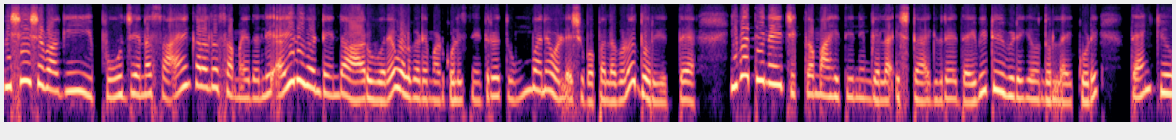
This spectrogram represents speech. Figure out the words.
ವಿಶೇಷವಾಗಿ ಈ ಪೂಜೆಯನ್ನ ಸಾಯಂಕಾಲದ ಸಮಯದಲ್ಲಿ ಐದು ಗಂಟೆಯಿಂದ ಆರೂವರೆ ಒಳಗಡೆ ಮಾಡ್ಕೊಳ್ಳಿ ಸ್ನೇಹಿತರೆ. ತುಂಬಾನೇ ಒಳ್ಳೆ ಶುಭ ಫಲಗಳು ದೊರೆಯುತ್ತೆ. ಇವತ್ತಿನ ಈ ಚಿಕ್ಕ ಮಾಹಿತಿ ನಿಮ್ಗೆಲ್ಲ ಇಷ್ಟ ಆಗಿದ್ರೆ ದಯವಿಟ್ಟು ಈ ವಿಡಿಯೋಗೆ ಒಂದು ಲೈಕ್ ಕೊಡಿ. Thank you.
